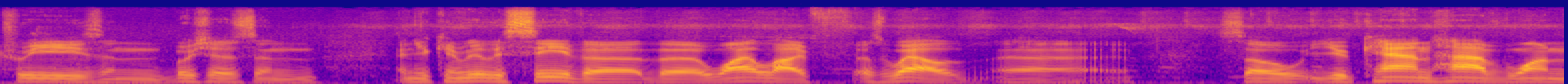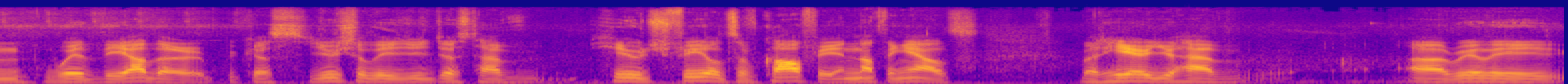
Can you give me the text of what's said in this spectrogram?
trees and bushes, and and you can really see the the wildlife as well. Uh, so you can have one with the other because usually you just have huge fields of coffee and nothing else, but here you have really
